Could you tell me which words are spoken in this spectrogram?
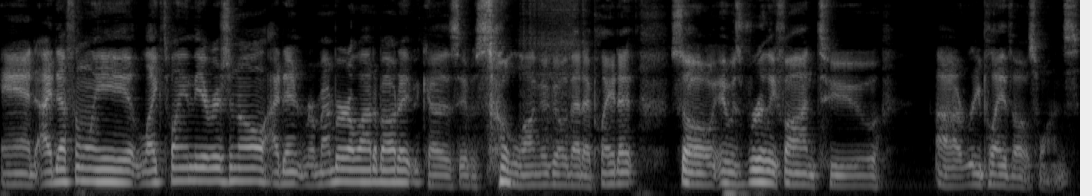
and I definitely liked playing the original. I didn't remember a lot about it because it was so long ago that I played it. So it was really fun to uh, replay those ones.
